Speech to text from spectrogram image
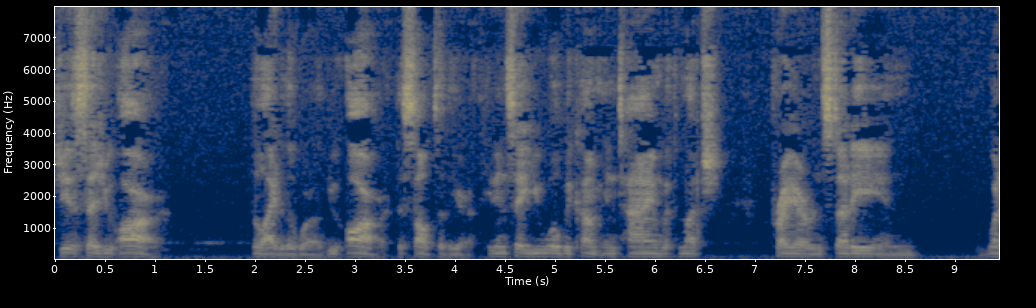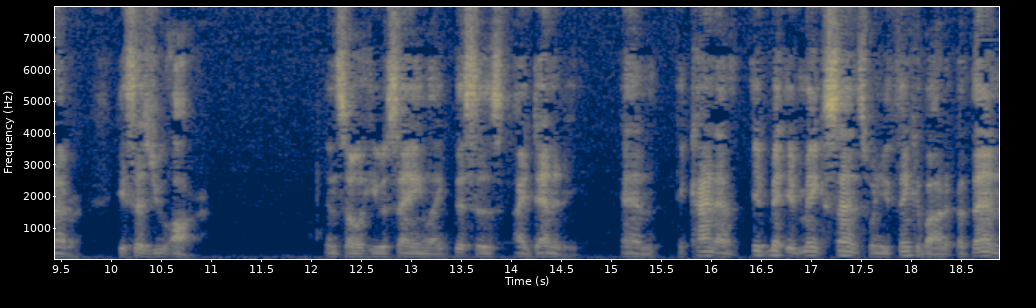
Jesus says, You are the light of the world. You are the salt of the earth. He didn't say you will become in time with much prayer and study and whatever. He says you are. And so he was saying like this is identity. And it kind of it it makes sense when you think about it, but then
